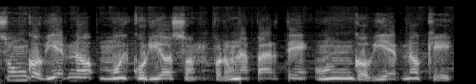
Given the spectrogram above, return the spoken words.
Tenemos un gobierno muy curioso. Por una parte, un gobierno que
